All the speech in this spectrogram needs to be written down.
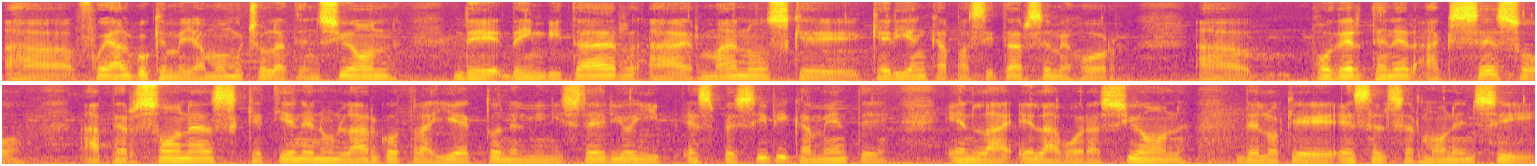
ah, fue algo que me llamó mucho la atención de, de, invitar a hermanos que querían capacitarse mejor a poder tener acceso a personas que tienen un largo trayecto en el ministerio y específicamente en la elaboración de lo que es el sermón en sí,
